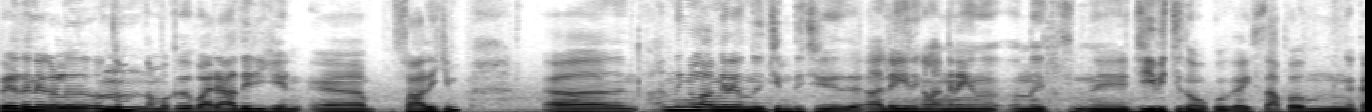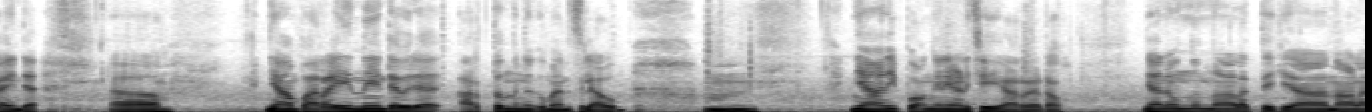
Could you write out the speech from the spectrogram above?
വേദനകൾ ഒന്നും നമുക്ക് വരാതിരിക്കാൻ സാധിക്കും. നിങ്ങൾ അങ്ങനെ ഒന്ന് ചിന്തിച്ച് അല്ലെങ്കിൽ നിങ്ങൾ അങ്ങനെ ഒന്ന് ജീവിച്ച് നോക്കൂ അപ്പം നിങ്ങൾക്ക് അതിന്റെ ഞാൻ പറയുന്നതിന്റെ ഒരു അർത്ഥം നിങ്ങൾക്ക് മനസ്സിലാവും. ഞാനിപ്പോൾ അങ്ങനെയാണ് ചെയ്യാറ് കേട്ടോ. ഞാനൊന്നും നാളത്തേക്ക് ആ, നാളെ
